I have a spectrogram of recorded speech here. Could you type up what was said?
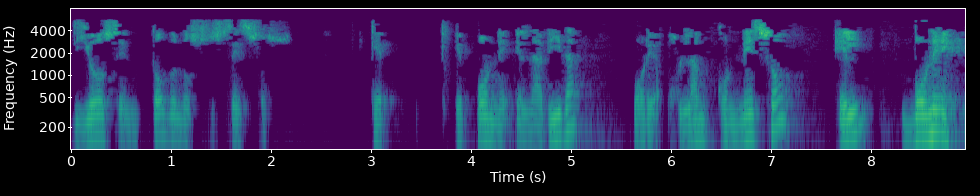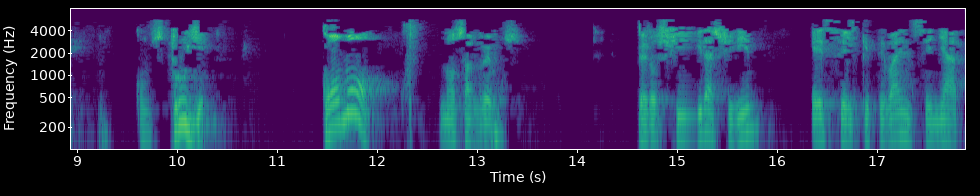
Dios en todos los sucesos que, pone en la vida, Olam con eso, él boné, construye. ¿Cómo? No sabemos. Pero Shira Shirim es el que te va a enseñar,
